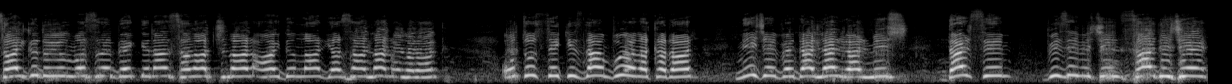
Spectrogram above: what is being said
saygı duyulmasını beklenen sanatçılar, aydınlar, yazarlar olarak 38'den bu yana kadar nice bedeller vermiş. Dersim bizim için sadece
